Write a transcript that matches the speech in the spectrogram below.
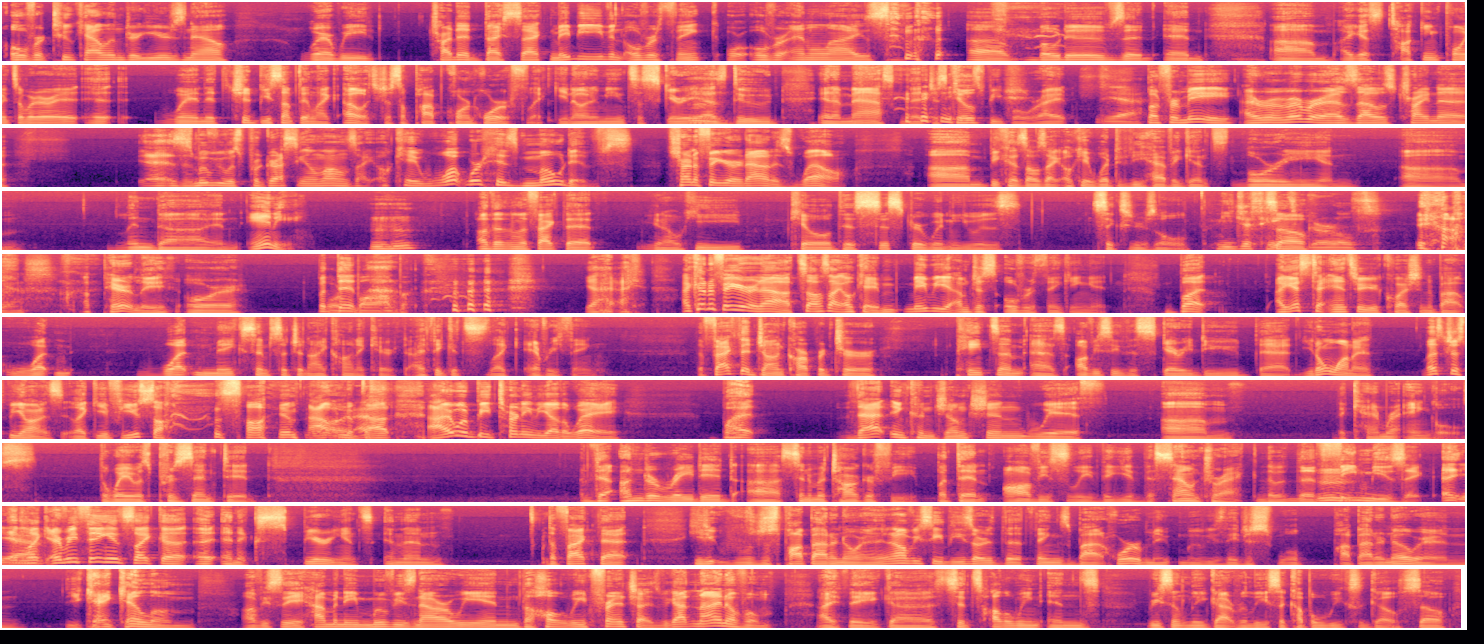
over two calendar years now, where we try to dissect, maybe even overthink or overanalyze uh, motives and and um, I guess talking points or whatever. It, it, when it should be something like, oh, it's just a popcorn horror flick. You know what I mean? It's a scary ass dude in a mask that just kills people, right? Yeah. But for me, I remember as I was trying to as this movie was progressing along, I was like, okay, what were his motives? I was trying to figure it out as well. Um, because I was like, okay, what did he have against Laurie and um, Linda and Annie? Mm-hmm. Other than the fact that, you know, he killed his sister when he was six years old. he just hates So- girls. Yeah. Apparently, or, but Or then, Bob. yeah, I, I couldn't figure it out. So I was like, okay, maybe I'm just overthinking it. But I guess to answer your question about what what makes him such an iconic character, I think it's like everything. The fact that John Carpenter paints him as obviously this scary dude that you don't want to. Let's just be honest. Like if you saw saw him oh, out Oh, and about, I would be turning the other way. But that in conjunction with um, the camera angles, the way it was presented, the underrated uh, cinematography, but then obviously the the soundtrack, the the theme music, Yeah. like everything is like a, a an experience, and then the fact that he will just pop out of nowhere, and obviously these are the things about horror mo- movies; they just will pop out of nowhere, and you can't kill them. Obviously, how many movies now are we in the Halloween franchise? We got nine of them, I think, uh, since Halloween Ends recently got released a couple weeks ago. So,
